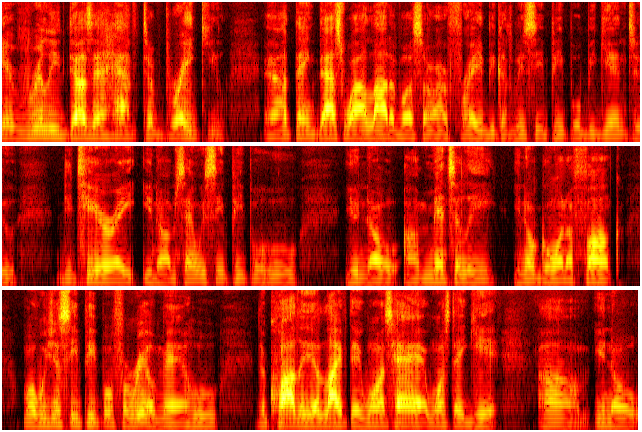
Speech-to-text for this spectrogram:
it really doesn't have to break you. And I think that's why a lot of us are afraid because we see people begin to deteriorate. You know what I'm saying? We see people who, you know, um, mentally, you know, go in a funk. Well, we just see people for real, man, who the quality of life they once had, once they get, um, you know,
